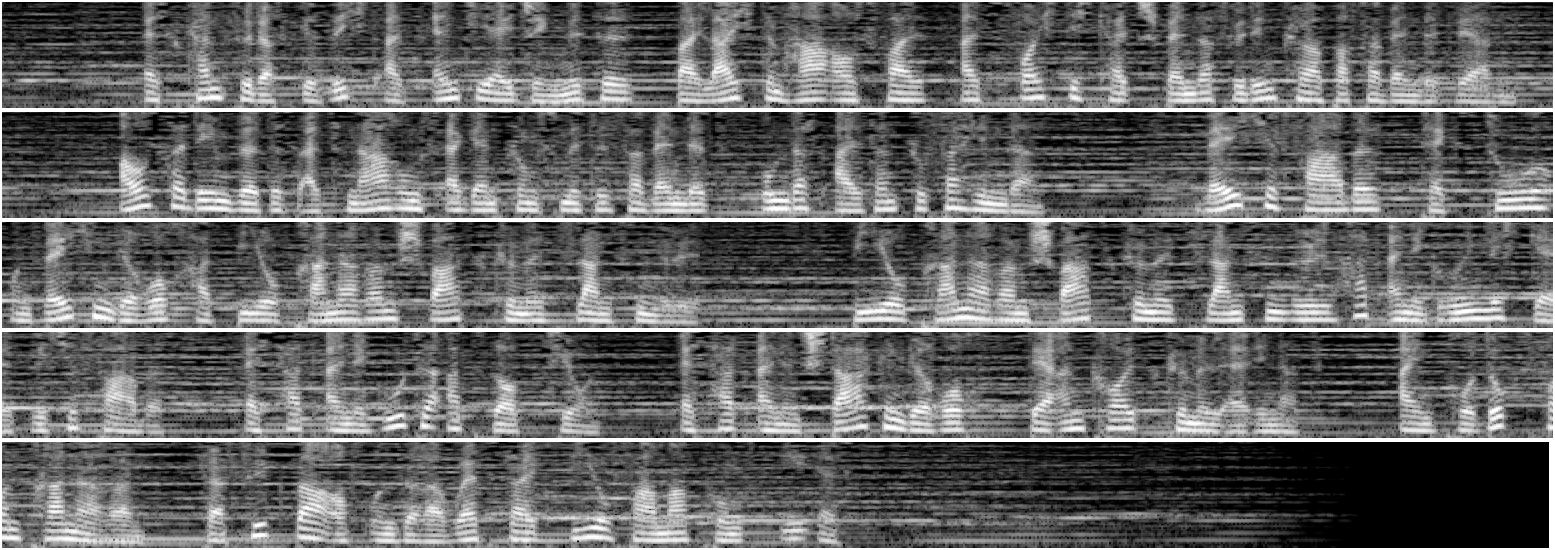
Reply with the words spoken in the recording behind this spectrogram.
Es kann für das Gesicht als Anti-Aging-Mittel, bei leichtem Haarausfall, als Feuchtigkeitsspender für den Körper verwendet werden. Außerdem wird es als Nahrungsergänzungsmittel verwendet, um das Altern zu verhindern. Welche Farbe, Textur und welchen Geruch hat Biopranarum Schwarzkümmel Pflanzenöl? Biopranarum Schwarzkümmel Pflanzenöl hat eine grünlich-gelbliche Farbe. Es hat eine gute Absorption. Es hat einen starken Geruch, der an Kreuzkümmel erinnert. Ein Produkt von Pranarum, verfügbar auf unserer Website biopharma.es.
